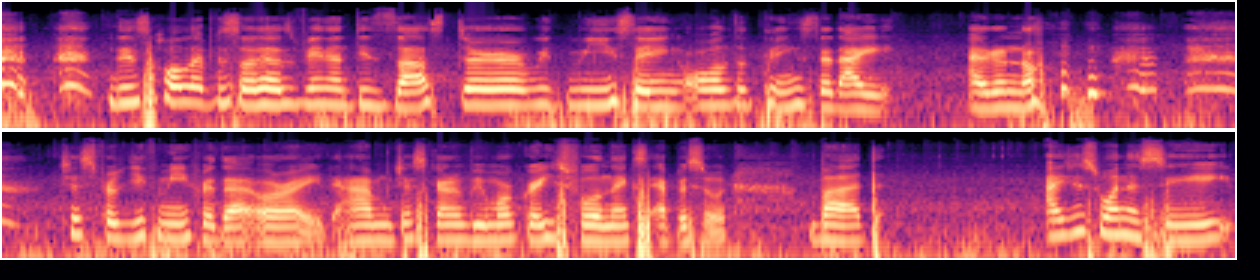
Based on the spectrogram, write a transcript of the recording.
this whole episode has been a disaster with me saying all the things that I I don't know. just forgive me for that, alright? I'm just gonna be more graceful next episode. But I just wanna say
